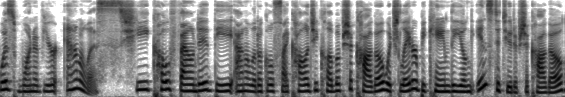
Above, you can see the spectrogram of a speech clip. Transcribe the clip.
was one of your analysts. She co founded the Analytical Psychology Club of Chicago, which later became the Jung Institute of Chicago,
